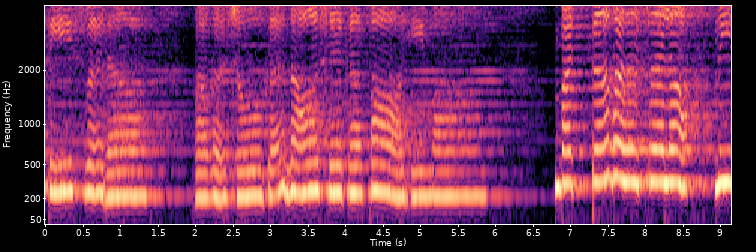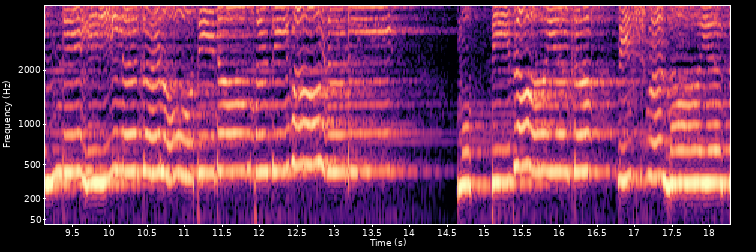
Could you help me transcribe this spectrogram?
जगदीश्वरा अवशोकनाशक पाहि माम्। श्वरा निन्दे माट्वसल हृदि दिडामृदिवाडणे मुक्तिदायक विश्वनायक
